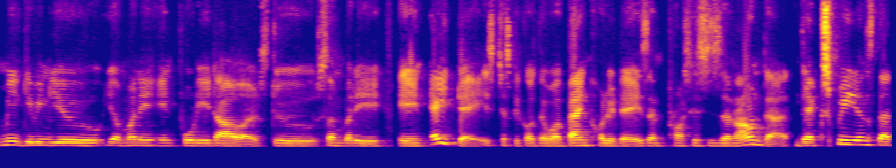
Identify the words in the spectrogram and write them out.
me giving you your money in 48 hours to somebody in eight days, just because there were bank holidays and processes around that, the experience that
